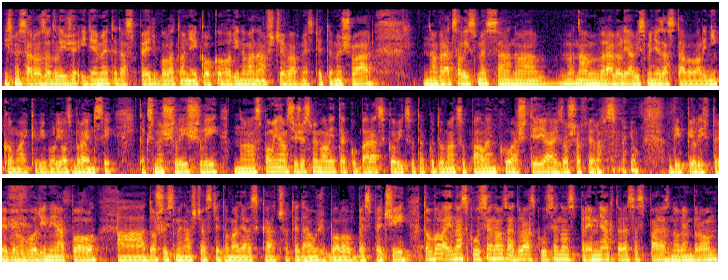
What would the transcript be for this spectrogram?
my sme sa rozhodli, že ideme teda späť, bola to niekoľko hodinová návšteva v meste Temešvár No a vracali sme sa, no a nám vraveli, aby sme nezastavovali nikomu, aj keby boli ozbrojenci. Tak sme šli, šli. No a spomínam si, že sme mali takú barackovicu, takú domácu pálenku a štyria aj so šoférom sme ju vypili v priebehu hodiny a pol a došli sme našťastie do Maďarska, čo teda už bolo v bezpečí. To bola jedna skúsenosť a druhá skúsenosť pre mňa, ktorá sa spája s novembrom,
